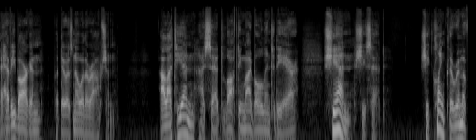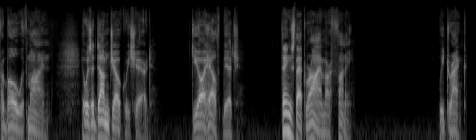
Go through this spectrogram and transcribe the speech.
a heavy bargain, but there was no other option. A la tienne, I said, lofting my bowl into the air. Chien, she said. She clinked the rim of her bowl with mine. It was a dumb joke we shared. To your health, bitch. Things that rhyme are funny. We drank.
